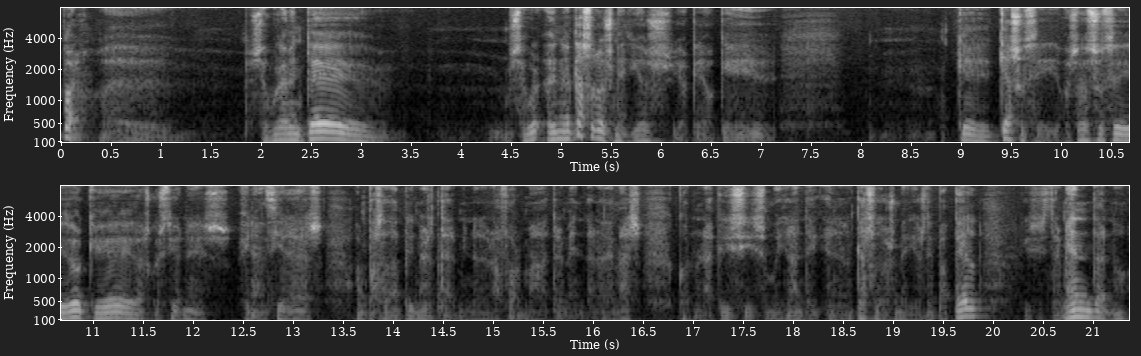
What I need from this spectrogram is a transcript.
Bueno, eh, seguramente, seguro, en el caso de los medios, yo creo que, que, ¿qué ha sucedido? Pues ha sucedido que las cuestiones financieras han pasado a primer término de una forma tremenda, ¿no? además con una crisis muy grande. En el caso de los medios de papel, crisis tremenda, ¿no?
